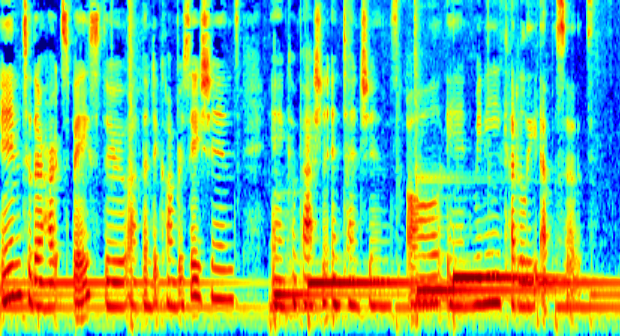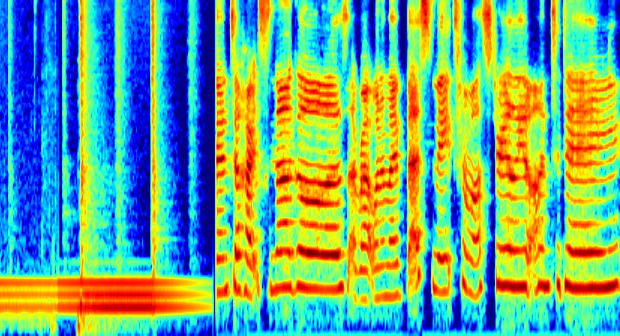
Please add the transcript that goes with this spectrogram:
into their heart space through authentic conversations and compassionate intentions, all in mini cuddly episodes. And to Heart Snuggles, I brought one of my best mates from Australia on today.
